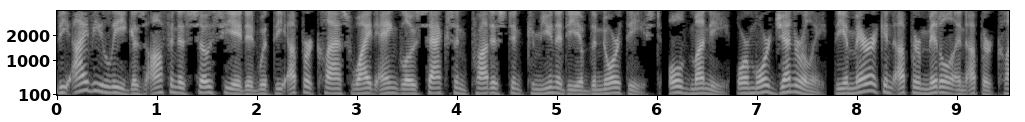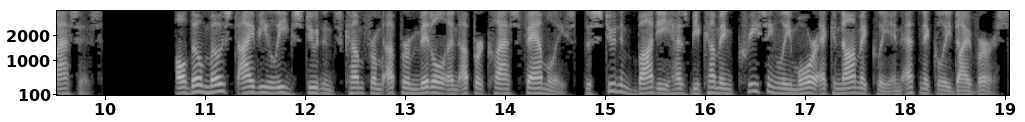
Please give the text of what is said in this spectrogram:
The Ivy League is often associated with the upper-class white Anglo-Saxon Protestant community of the Northeast, old money, or more generally, the American upper middle and upper classes. Although most Ivy League students come from upper middle and upper class families, the student body has become increasingly more economically and ethnically diverse.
